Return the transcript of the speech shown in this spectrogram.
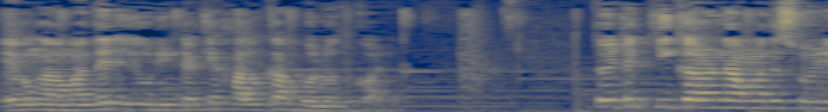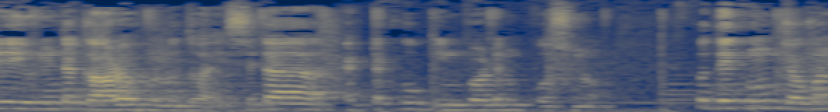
এবং আমাদের ইউরিনটাকে হালকা হলুদ করে। তো এটা কি কারণে আমাদের শরীরে ইউরিনটা গাঢ় হলুদ হয়? সেটা একটা খুব ইম্পর্টেন্ট প্রশ্ন। তো দেখুন, যখন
